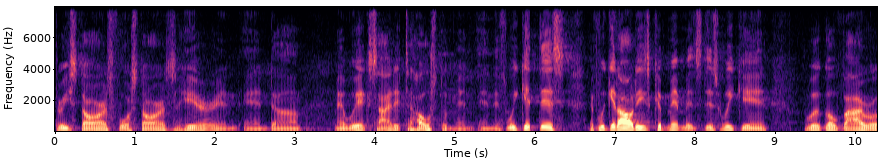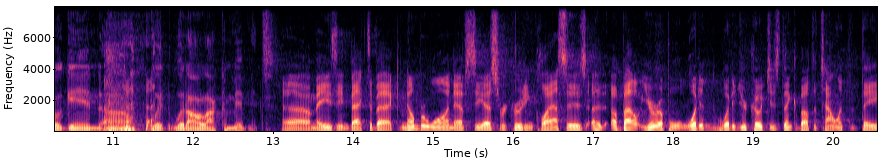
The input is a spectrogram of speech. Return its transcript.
three stars, four stars here, and and um, man, we're excited to host them. And, and if we get this, if we get all these commitments this weekend, we'll go viral again um, with, with all our commitments. Uh, amazing. Back to back number one FCS recruiting classes. Uh, about Europe, what did, what did your coaches think about the talent that they,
